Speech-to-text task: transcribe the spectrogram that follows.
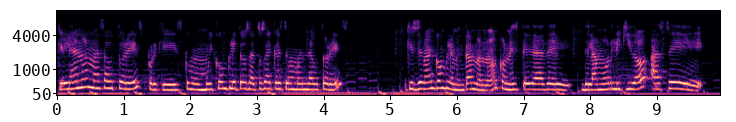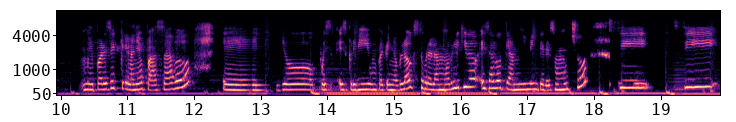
que lean a más autores porque es como muy completo, o sea, tú sacaste un buen de autores que se van complementando, ¿no? Con esta idea del, del amor líquido. Hace me parece que el año pasado eh, yo pues escribí un pequeño blog sobre el amor líquido. Es algo que a mí me interesó mucho. Sí, sí,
